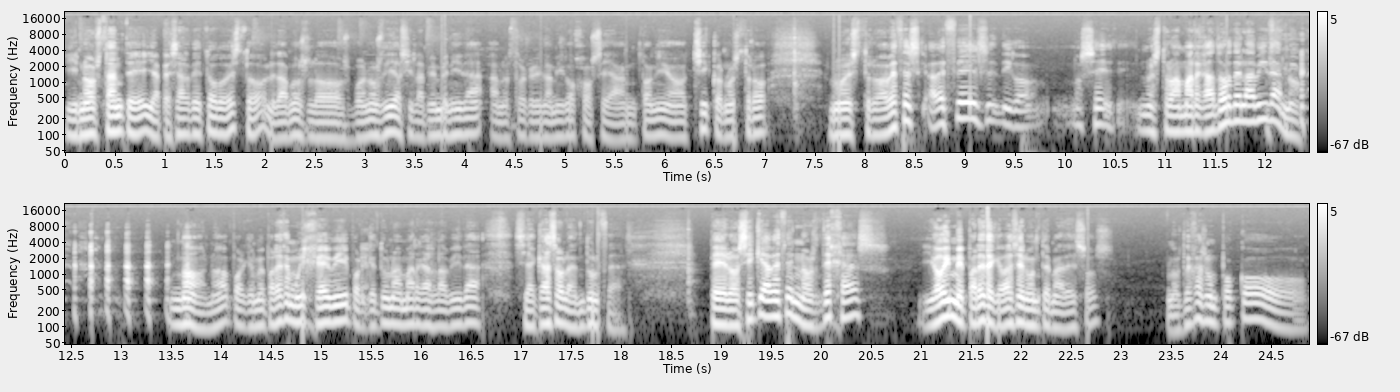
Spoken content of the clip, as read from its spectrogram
Y no obstante, y a pesar de todo esto, le damos los buenos días y la bienvenida a nuestro querido amigo José Antonio Chico, nuestro, nuestro, a veces, a veces digo, no sé, nuestro amargador de la vida, no. No, no, porque me parece muy heavy, porque tú no amargas la vida, si acaso la endulzas. Pero sí que a veces nos dejas, y hoy me parece que va a ser un tema de esos, nos dejas un poco...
